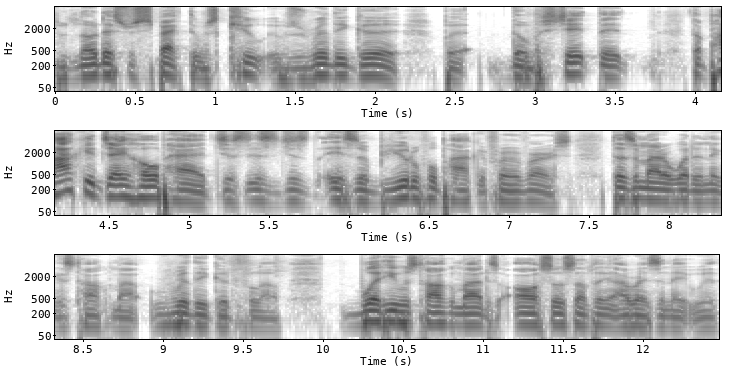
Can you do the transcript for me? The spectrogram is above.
No disrespect, it was cute. It was really good. But the shit that the pocket J Hope had just is just is a beautiful pocket for a verse. Doesn't matter what a nigga's talking about. Really good flow. What he was talking about is also something I resonate with.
